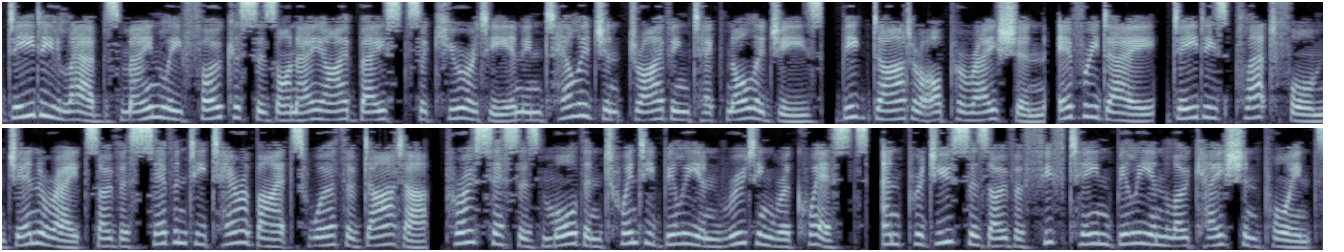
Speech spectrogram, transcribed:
Didi Labs mainly focuses on AI-based security and intelligent driving technologies, big data operation. Every day, DD's platform generates over 70 terabytes worth of data, processes more than 20 billion routing requests, and produces over 15 billion location points.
